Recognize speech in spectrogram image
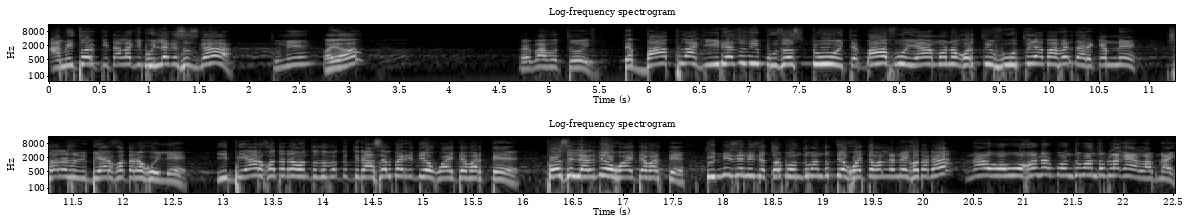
আমি তোর কিতা লাগি ভুললা গেছিস গা। তুমি? অয়। ওই বাবু তুই। তে বাপ লাগি এটা যদি বুঝস তুই তে বাপ হইয়া মনে কর তুই ফু তুই বাপের দ্বারে কেমনে সরাসরি বিয়ার কথাটা কইলে? ই বিয়ার কথাটা অন্তত পক্ষে তুই রাসেল বাড়ি দিয়েও খুয়াইতে পারতে ফসিলার দিয়েও খুয়াইতে পারতে তুই নিজে নিজে তোর বন্ধু বান্ধব দিয়ে খুয়াইতে পারলে না এই কথাটা? না ও ওখানের বন্ধু বান্ধব লাগাই লাভ নাই।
